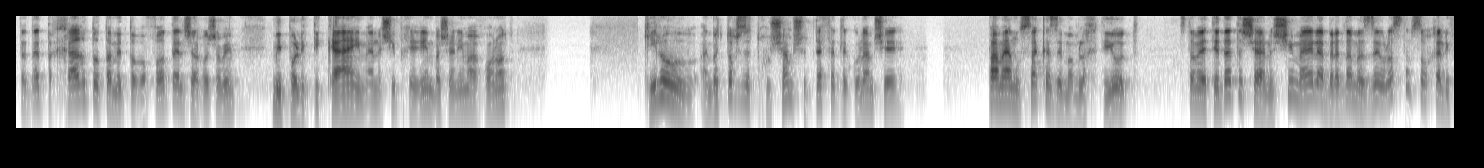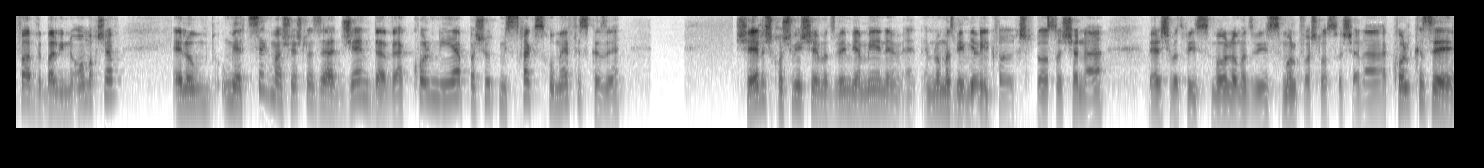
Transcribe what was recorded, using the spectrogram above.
אתה יודע, את החרטות המטורפות האלה שאנחנו שומעים מפוליטיקאים, מאנשים בכירים בשנים האחרונות. כאילו, אני בטוח שזו תחושה משותפת לכולם, שפעם היה מושג כזה ממלכתיות. זאת אומרת, ידעת שהאנשים האלה, הבן אדם הזה, הוא לא סתם שם חליפה ובא לנאום עכשיו, אלא הוא, הוא מייצג משהו, יש לו איזה אג'נדה, והכל נהיה פשוט משחק סכום אפס כזה. שאלה שחושבים שהם מצביעים ימין, הם, הם לא מצביעים ימין כבר 13 שנה, ואלה שמצביעים שמאל לא מצביעים שמאל כבר 13 שנה, הכל כזה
